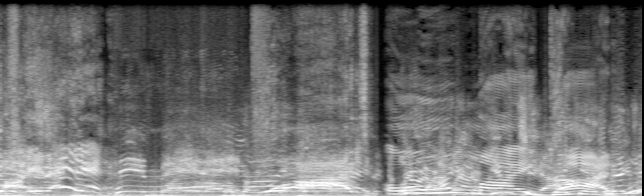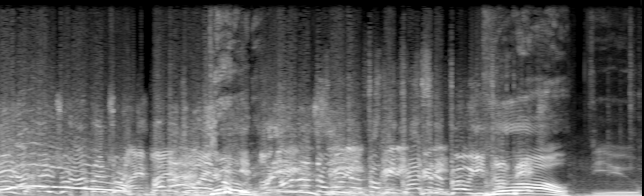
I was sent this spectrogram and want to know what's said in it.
god, he made it! He made it! What? Oh my god! I Dude. I'm the one that fucking casted a vote. You Bro! View.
